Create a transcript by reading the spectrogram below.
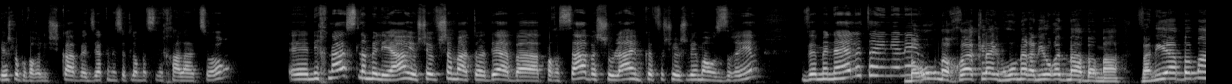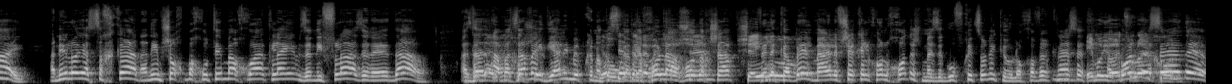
יש לו כבר לשכה ואת זה הכנסת לא מצליחה לעצור, נכנס למליאה, יושב שם, אתה יודע, בפרסה, בשוליים, איפה שיושבים העוזרים, ומנהל את העניינים. ברור, מאחורי הקלעים, הוא אומר, אני יורד מהבמה, ואני אהיה הבמאי. אני לא אהיה שחקן, אני אמשוך בחוטים מאחורי הקלעים, זה נפלא, זה נהדר. אז אתה המצב האידיאלי מבחינתו, הוא גם אתה יכול לעבוד עכשיו ולקבל 100 אלף שקל כל חודש מאיזה גוף חיצוני, כי הוא לא חבר כנסת. אם הוא יועץ, הוא לא יכול. הכל בסדר.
